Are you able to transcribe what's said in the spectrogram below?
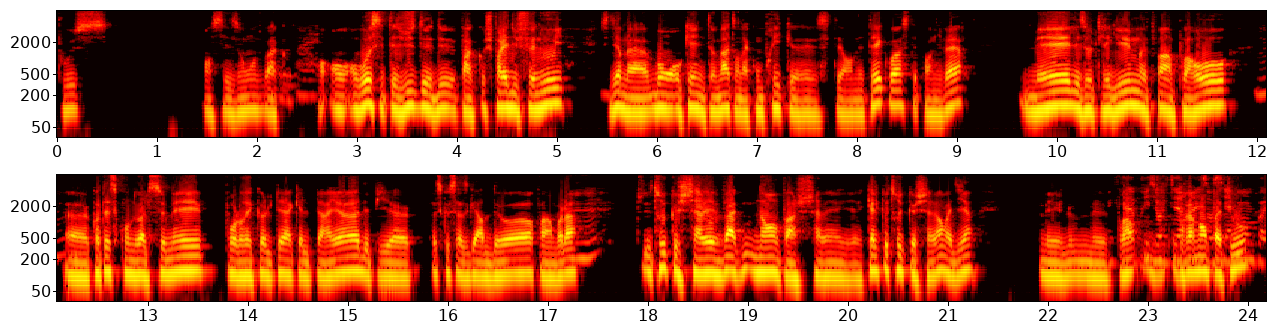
poussent en saison. Bah, ouais. en, en gros, c'était juste de, de, enfin, je parlais du fenouil, c'est dire, bah, bon, ok, une tomate, on a compris que c'était en été, quoi, c'était pas en hiver. Mais les autres légumes, tu vois, un poireau, Mhm. euh, quand est-ce qu'on doit le semer, pour le récolter à quelle période, et puis euh, est-ce que ça se garde dehors, enfin voilà. Mhm. des trucs que je savais vague non enfin je savais il y a quelques trucs que je savais on va dire mais, mais vraiment pas tout quoi.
